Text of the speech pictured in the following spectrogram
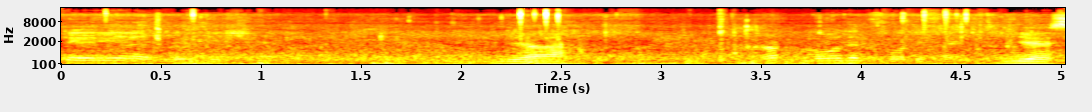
That area good fish. Yeah. Not more than 45. Yes.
